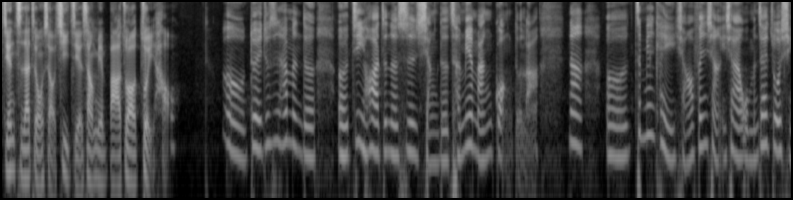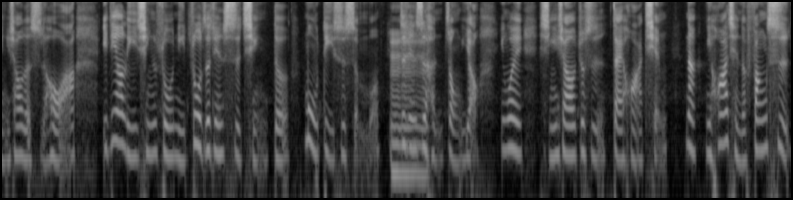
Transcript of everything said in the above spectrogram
坚持在这种小细节上面，把它做到最好。嗯，对，就是他们的呃计划真的是想的层面蛮广的啦。那呃，这边可以想要分享一下，我们在做行销的时候啊，一定要厘清说你做这件事情的目的是什么。嗯，这件事很重要，因为行销就是在花钱。那你花钱的方式，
